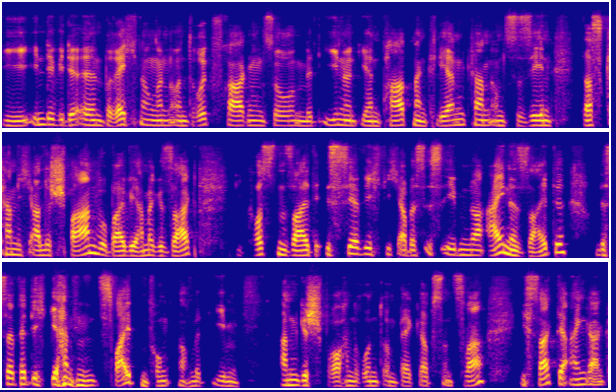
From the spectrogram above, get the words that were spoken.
die individuellen Berechnungen und Rückfragen so mit Ihnen und Ihren Partnern klären kann, um zu sehen, das kann ich alles sparen. Wobei wir haben ja gesagt, die Kostenseite ist sehr wichtig, aber es ist eben nur eine Seite. Und deshalb hätte ich gerne einen zweiten Punkt noch mit ihm angesprochen rund um Backups. Und zwar, ich sagte Eingang,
